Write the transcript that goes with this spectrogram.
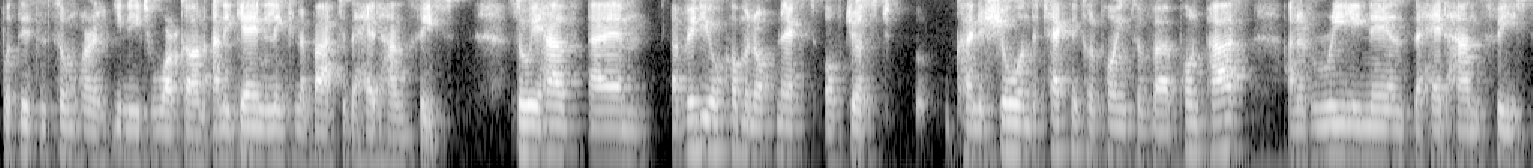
but this is somewhere you need to work on. And again linking it back to the head hands feet. So we have um, a video coming up next of just kind of showing the technical points of a punt pass and it really nails the head hands feet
